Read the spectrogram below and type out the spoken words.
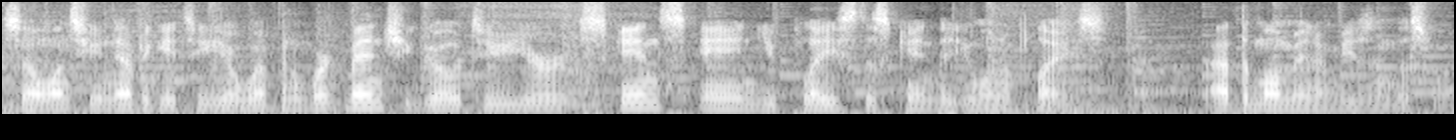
So once you navigate to your weapon workbench, you go to your skins and you place the skin that you want to place at the moment I'm using this one.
